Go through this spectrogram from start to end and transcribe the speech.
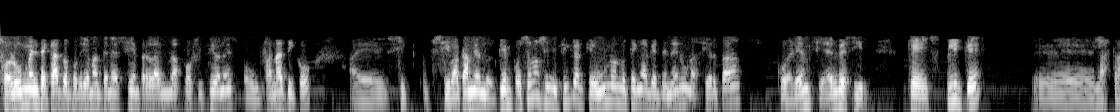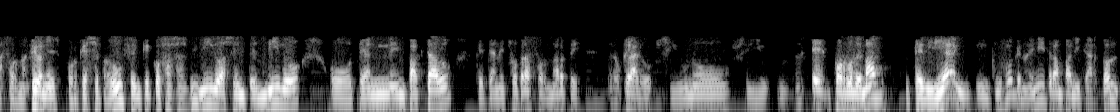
solo un mentecato podría mantener siempre las mismas posiciones, o un fanático, eh, si, si va cambiando el tiempo. Eso no significa que uno no tenga que tener una cierta coherencia, es decir, que explique eh, las transformaciones, por qué se producen, qué cosas has vivido, has entendido o te han impactado que te han hecho transformarte. Pero claro, si uno, si, eh, por lo demás, te diría incluso que no hay ni trampa ni cartón.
